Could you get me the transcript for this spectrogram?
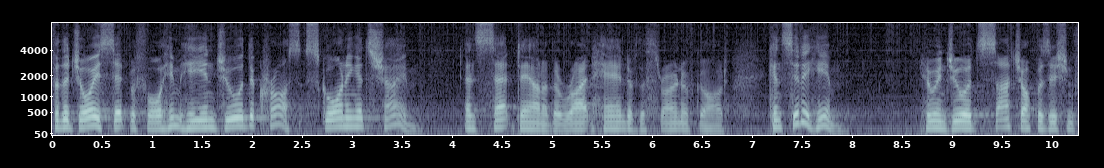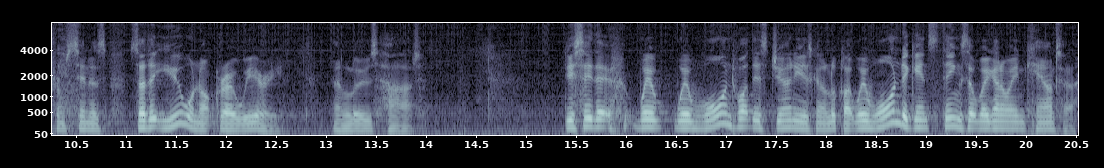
For the joy set before him, he endured the cross, scorning its shame and sat down at the right hand of the throne of God. Consider him who endured such opposition from sinners so that you will not grow weary and lose heart. Do you see that we're, we're warned what this journey is going to look like? We're warned against things that we're going to encounter.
